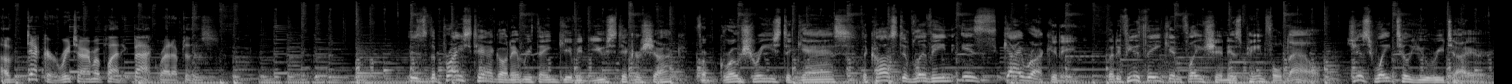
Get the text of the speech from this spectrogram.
of Decker Retirement Planning. Back right after this. Is the price tag on everything giving you sticker shock? From groceries to gas, the cost of living is skyrocketing. But if you think inflation is painful now, just wait till you retire.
